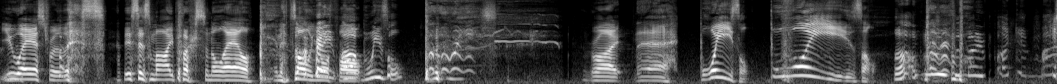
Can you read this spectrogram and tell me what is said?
You asked for this. This is my personal L, and it's all your Hey, uh, fault. Weasel. right. Eh. Boizel. Boizel. Oh, I'm losing my fucking mind,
